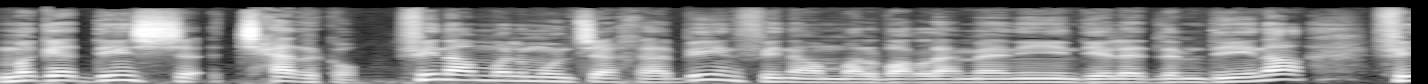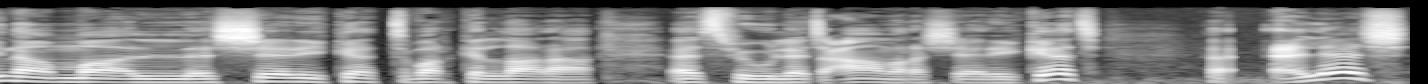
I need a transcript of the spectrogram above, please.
ما قادينش تحركوا فينا هما المنتخبين فينا هما البرلمانيين ديال هذه المدينة فينا هما الشركات تبارك الله راه اسفي ولات عامره الشركات علاش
